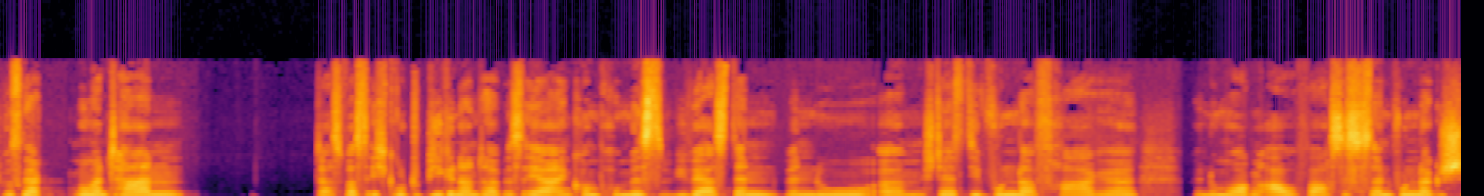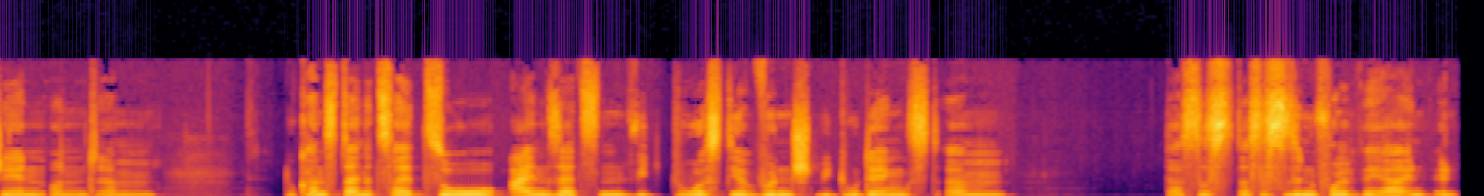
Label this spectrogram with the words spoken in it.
Du hast gesagt, momentan das, was ich Utopie genannt habe, ist eher ein Kompromiss. Wie wäre es denn, wenn du, ähm, ich stelle jetzt die Wunderfrage, wenn du morgen aufwachst, es ist ein Wunder geschehen und ähm, du kannst deine Zeit so einsetzen, wie du es dir wünschst, wie du denkst, ähm, dass, es, dass es sinnvoll wäre.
